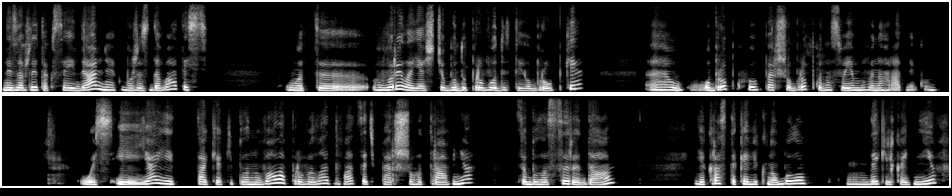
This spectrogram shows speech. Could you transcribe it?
не завжди так все ідеально, як може здаватись. От, е, говорила я, що буду проводити обробки е, обробку, першу обробку на своєму винограднику. Ось, І я її, так як і планувала, провела 21 травня. Це була середа. Якраз таке вікно було декілька днів,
